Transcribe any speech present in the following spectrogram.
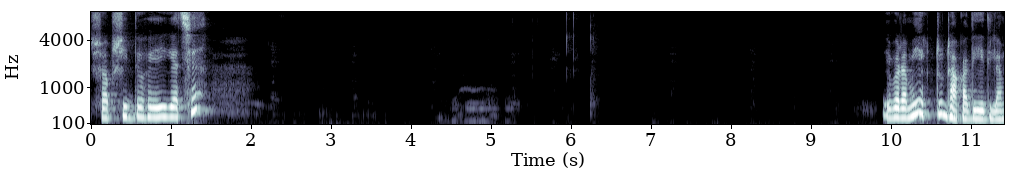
সব সিদ্ধ হয়েই গেছে। এবার আমি একটু ঢাকা দিয়ে দিলাম।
